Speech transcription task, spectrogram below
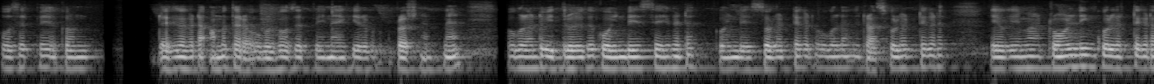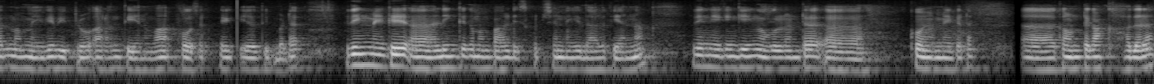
ෆෝසට් පේ account එකකට අමතරව ඔයගොල්ලෝ හොසට් පේ නැහැ කියලා ප්‍රශ්නයක් නැහැ. ඔයගොල්ලන්ට විත්ඩ්‍රෝ එක Coinbase එකකට Coinbase wallet එකට ඔයගොල්ලන්ගේ Trust wallet එකට ඒ වගේම Tron Link wallet එකටත් මම මේකේ විත්ඩ්‍රෝ අරන් තියෙනවා හොසට් පේ කියලා තිබ්බට. ඉතින් මේකේ link එක මම පහළ description එකේ දාලා තියන්නම්. ඉතින් මේකෙන් ගිහින් ඔයගොල්ලන්ට මේකට account එකක් හදලා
